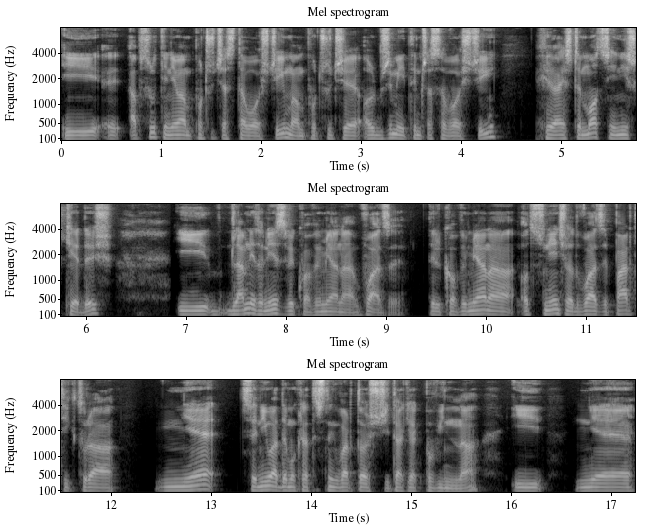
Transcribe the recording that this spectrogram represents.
i y, absolutnie nie mam poczucia stałości, mam poczucie olbrzymiej tymczasowości, chyba jeszcze mocniej niż kiedyś i dla mnie to nie jest zwykła wymiana władzy, tylko wymiana, odsunięcie od władzy partii, która nie ceniła demokratycznych wartości tak, jak powinna i nie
